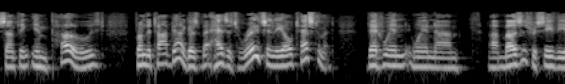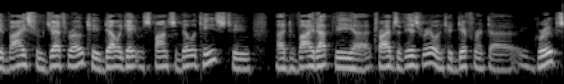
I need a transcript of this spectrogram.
something imposed from the top down. It goes has its roots in the Old Testament. That when when um, uh, Moses received the advice from Jethro to delegate responsibilities to uh, divide up the uh, tribes of Israel into different uh, groups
